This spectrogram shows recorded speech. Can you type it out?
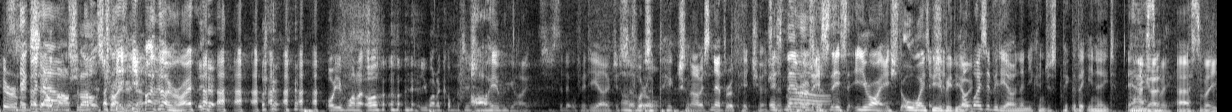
pyramid Stick with cell martial arts oh. training yeah. I know, right? Or you've won a, or you won a competition. Oh, here we go. It's just a little video. Just Oh, I thought it was we're a picture. No, it's never a picture. It's, It's never. never. a picture. It's, it's, you're right. It should always It be a video. Always a video, and then you can just pick the bit you need. It has you to go. be. Has to be.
